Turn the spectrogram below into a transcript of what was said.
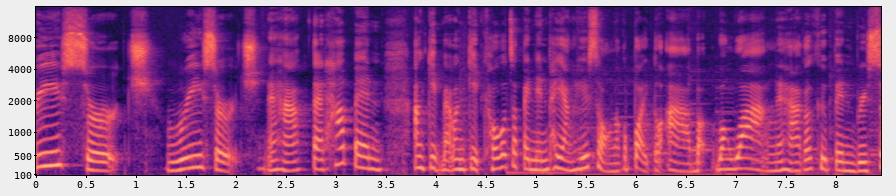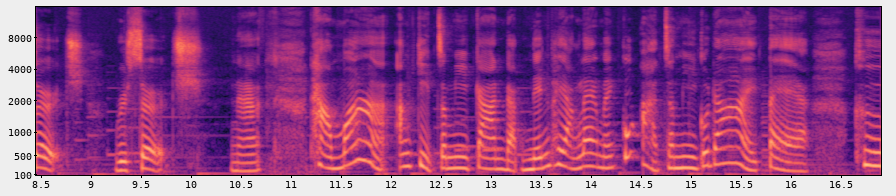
research research นะคะแต่ถ้าเป็นอังกฤษแบบอังกฤษเขาก็จะไปเน้นพยางค์ที่ 2 แล้วก็ปล่อยตัว r แบบว่างๆนะคะก็คือเป็น research research นะถามว่าอังกฤษจะมีการแบบเน้นพยางค์แรกไหมก็อาจจะมีก็ได้ แต่คือ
